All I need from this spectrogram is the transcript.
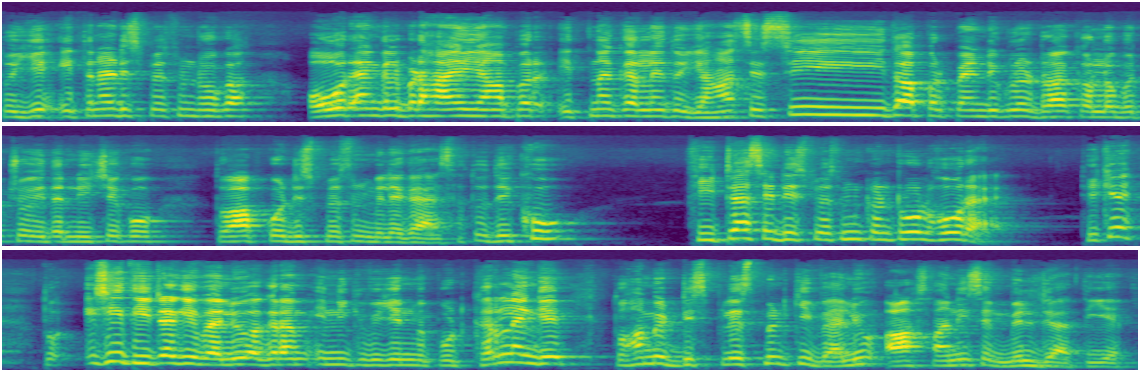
तो ये इतना डिस्प्लेसमेंट होगा। और एंगल बढ़ाएँ यहाँ पर, इतना कर लें तो यहाँ से सीधा परपेंडिकुलर ड्रा कर लो बच्चों, इधर नीचे को तो आपको डिस्प्लेसमेंट मिलेगा ऐसा। तो देखो थीटा से डिस्प्लेसमेंट कंट्रोल हो रहा है, ठीक है? तो इसी थीटा की वैल्यू अगर हम इन इक्वेशन में पुट कर लेंगे तो हमें डिस्प्लेसमेंट की वैल्यू आसानी से मिल जाती है।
